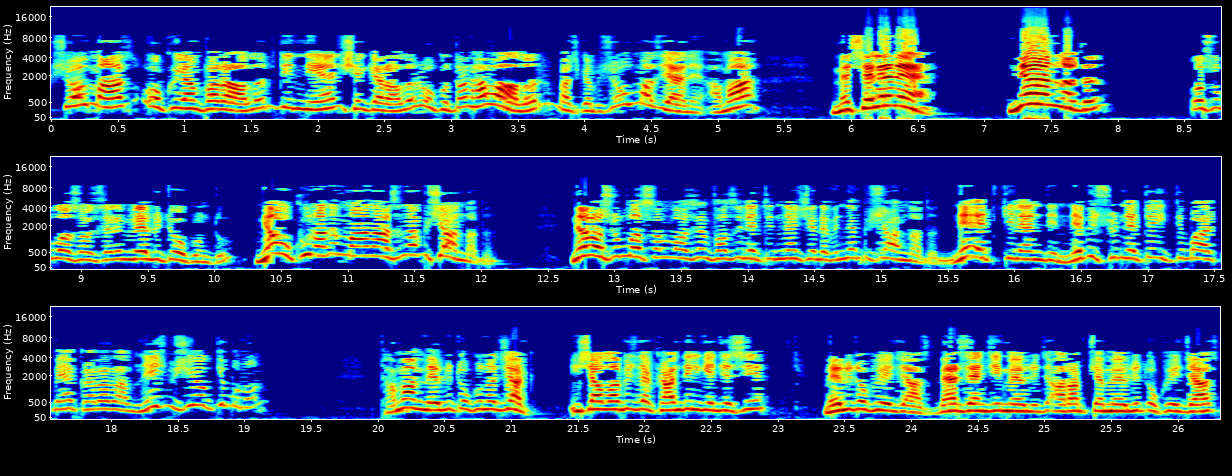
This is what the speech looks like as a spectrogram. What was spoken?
Bir şey olmaz. Okuyan para alır, dinleyen şeker alır, okutan hava alır. Başka bir şey olmaz yani. Ama mesele ne? Ne anladın? Resulullah sallallahu aleyhi ve sellem mevlütü okundu. Ne okunanın manasından bir şey anladın. Ne Resulullah sallallahu aleyhi ve sellem faziletinden, şerefinden bir şey anladın. Ne etkilendin, ne bir sünnete ittiba etmeye karar aldın. Hiçbir şey yok ki bunun. Tamam mevlüt okunacak. İnşallah biz de kandil gecesi mevlüt okuyacağız. Berzenci mevlidi, Arapça mevlüt okuyacağız.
